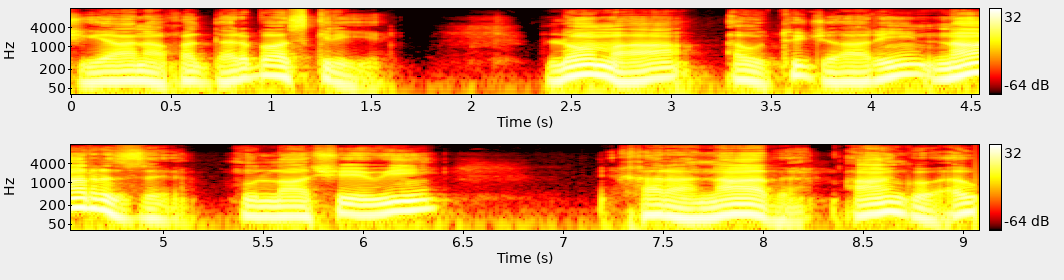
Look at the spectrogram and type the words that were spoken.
ژیانە خۆ دەرباز کریە لۆما ئەو توجاری نارزە و لاشێوی خەرا نابە ئانگۆ ئەو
